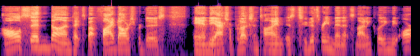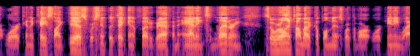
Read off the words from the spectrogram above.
all said and done takes about $5 to produce, and the actual production time is two to three minutes, not including the artwork. In a case like this, we're simply taking a photograph and adding some lettering, so we're only talking about a couple of minutes worth of artwork anyway.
